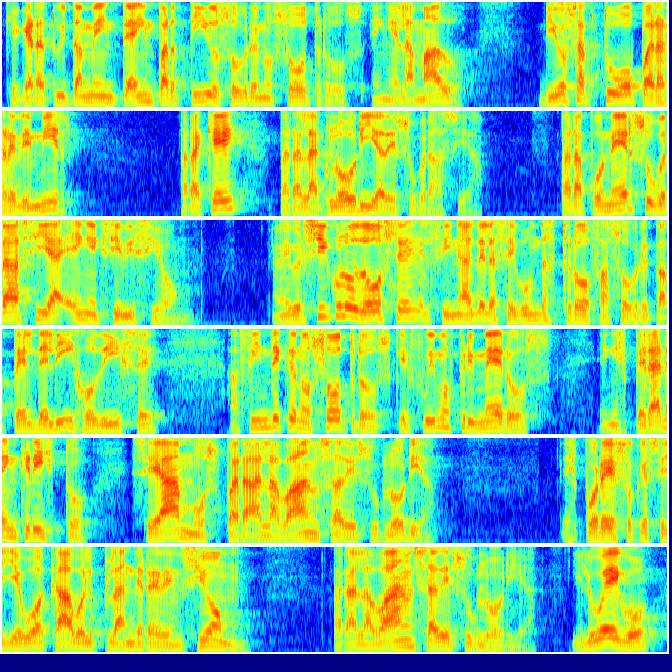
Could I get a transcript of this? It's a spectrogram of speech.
que gratuitamente ha impartido sobre nosotros en el amado. Dios actuó para redimir. ¿Para qué? Para la gloria de su gracia. Para poner su gracia en exhibición. En el versículo 12, el final de la segunda estrofa sobre el papel del Hijo dice, a fin de que nosotros, que fuimos primeros en esperar en Cristo, seamos para alabanza de su gloria. Es por eso que se llevó a cabo el plan de redención, para alabanza de su gloria. Y luego,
